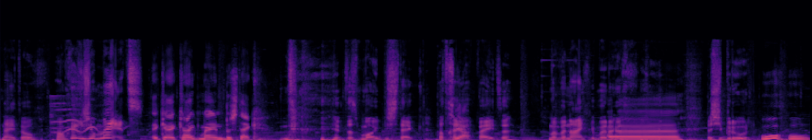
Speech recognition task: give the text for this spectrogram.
Nee, toch? Waarom kijk je zo met? Ik kijk, kijk mijn bestek. Dat is mooi bestek. Wat ga je Ja. opeten? Mijn banaantje maar rug. Eh, Dat is je broer. Oeh.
